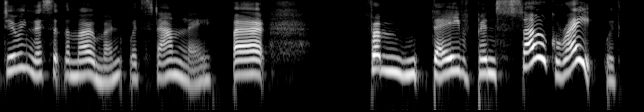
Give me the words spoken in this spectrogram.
doing this at the moment with Stanley, but from they've been so great with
